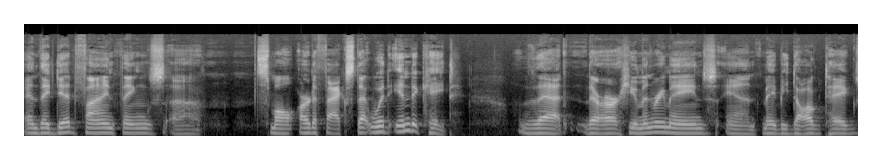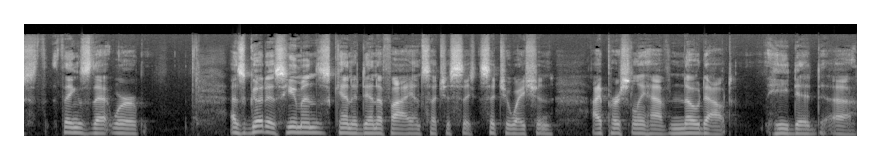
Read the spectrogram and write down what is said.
and they did find things, uh, small artifacts that would indicate that there are human remains and maybe dog tags, things that were as good as humans can identify in such a situation, I personally have no doubt he did uh,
